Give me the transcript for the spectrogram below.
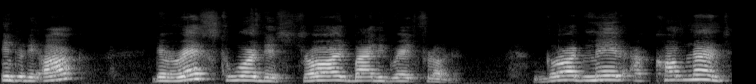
into the ark. The rest were destroyed by the great flood. God made a covenant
